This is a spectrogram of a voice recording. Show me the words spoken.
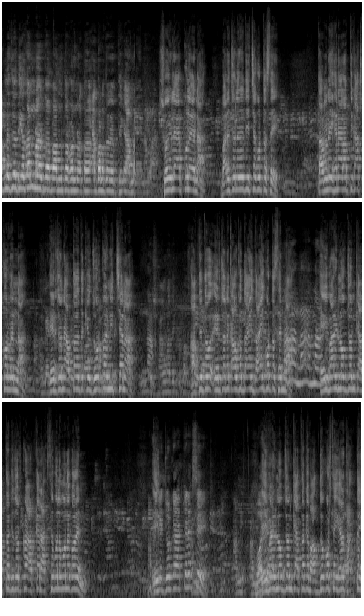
আপনি যেদিকে যান নয়তো আপনি তখন আদালতের থেকে আমরা শরীরে আর কোলায় না। বাড়ি চলে যেতে ইচ্ছা করতেছে। তার মানে এখানে আর আপনি কাজ করবেন না। এর জন্য আপনাদের কেউ জোর করে নিচ্ছে না। আপনি তো এর জন্য কাউকে দায়ী দায়ী করতেছেন না। এই বাড়ির লোকজনকে আপনাকে জোর করে আটকে রাখছে বলে মনে করেন? জোর করে আটকে রাখছে? এই বাড়ির লোকজনকে আপনাকে বাধ্য করছে এখানে থাকতে।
